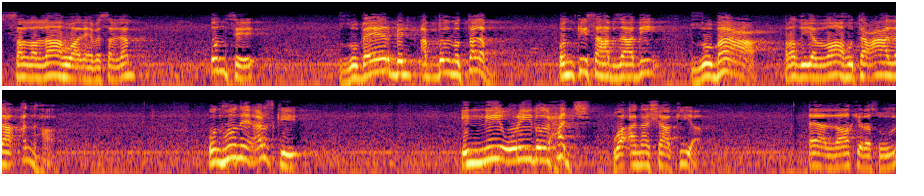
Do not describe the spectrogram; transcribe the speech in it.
صلی اللہ علیہ وسلم ان سے زبیر بن عبد المطلب ان کی صاحبزادی زبا رضی اللہ تعالی عنہا۔ انہوں نے عرض کی، انی ارید الحج و انشا کیا اے اللہ کے رسول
